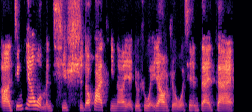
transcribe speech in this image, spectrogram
啊，今天我们其实的话题呢，也就是围绕着我现在在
